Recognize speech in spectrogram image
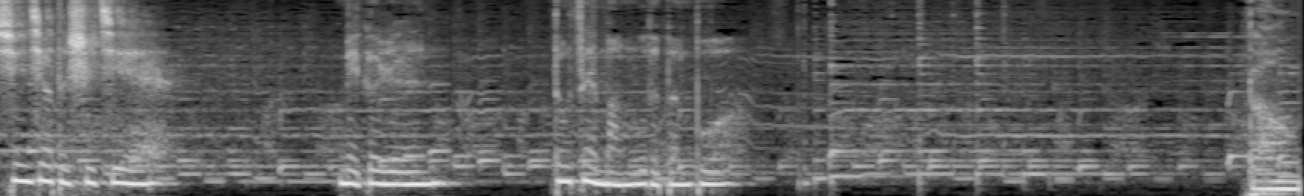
喧嚣的世界，每个人都在忙碌的奔波。当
